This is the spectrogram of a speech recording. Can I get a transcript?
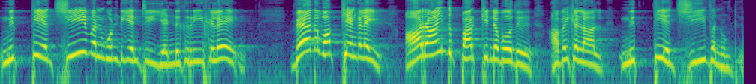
நித்திய ஜீவன் உண்டு என்று எண்ணுகிறீர்களே. வேத வாக்கியங்களை ஆராய்ந்து பார்க்கின்ற போது அவைகளால் நித்திய ஜீவன் உண்டு.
